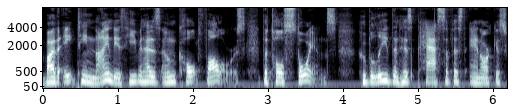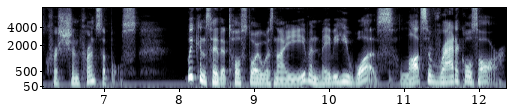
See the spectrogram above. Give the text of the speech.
By the 1890s, he even had his own cult followers, the Tolstoyans, who believed in his pacifist anarchist Christian principles. We can say that Tolstoy was naive, and maybe he was. Lots of radicals are.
